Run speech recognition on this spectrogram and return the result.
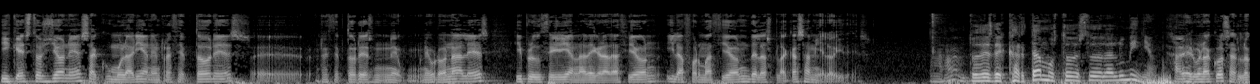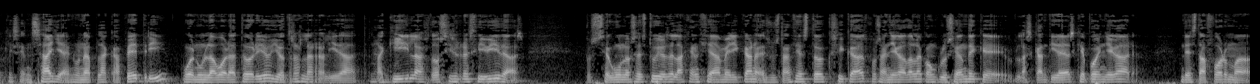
y que estos iones se acumularían en receptores, eh, receptores neuronales y producirían la degradación y la formación de las placas amieloides. entonces descartamos todo esto del aluminio. A ver, una cosa es lo que se ensaya en una placa Petri o en un laboratorio y otra es la realidad. Aquí las dosis recibidas, pues según los estudios de la Agencia Americana de Sustancias Tóxicas, pues han llegado a la conclusión de que las cantidades que pueden llegar de esta forma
